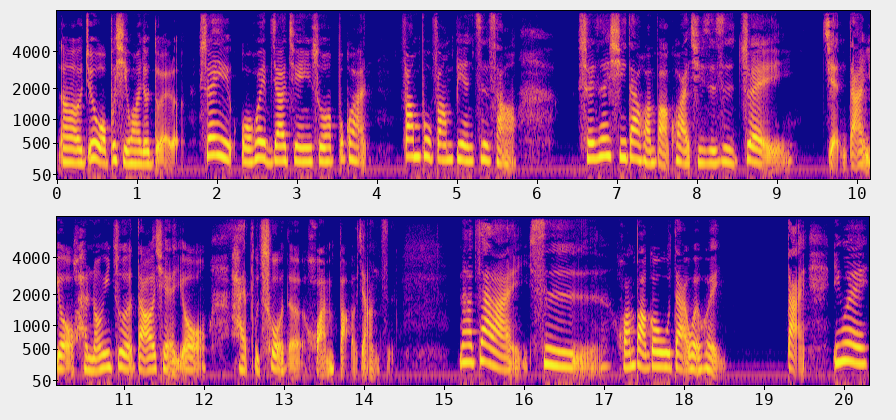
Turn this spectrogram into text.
呃，就我不喜欢就对了。所以我会比较建议说，不管方不方便，至少随身携带环保筷其实是最。简单又很容易做得到，而且又还不错的环保这样子。那再来是环保购物袋，我也会带，因为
